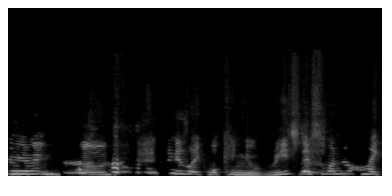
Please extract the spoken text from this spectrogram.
down. and he's like, "Well, can you reach this one?" I'm like,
